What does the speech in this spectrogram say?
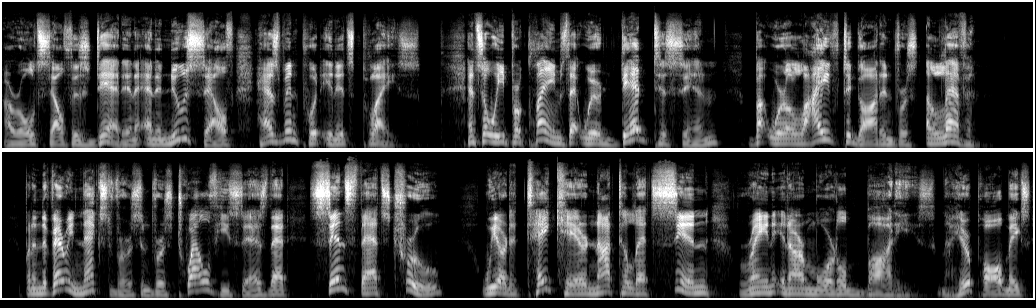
our old self is dead, and, and a new self has been put in its place. And so he proclaims that we're dead to sin, but we're alive to God in verse 11. But in the very next verse, in verse 12, he says that since that's true, we are to take care not to let sin reign in our mortal bodies. Now, here Paul makes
